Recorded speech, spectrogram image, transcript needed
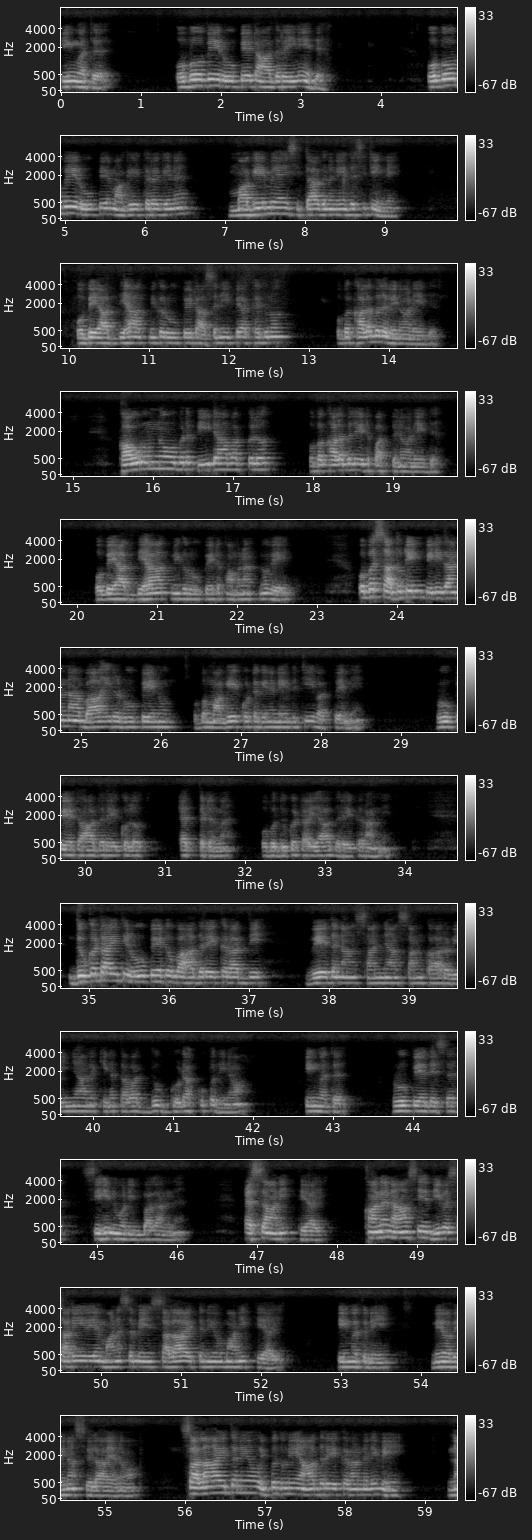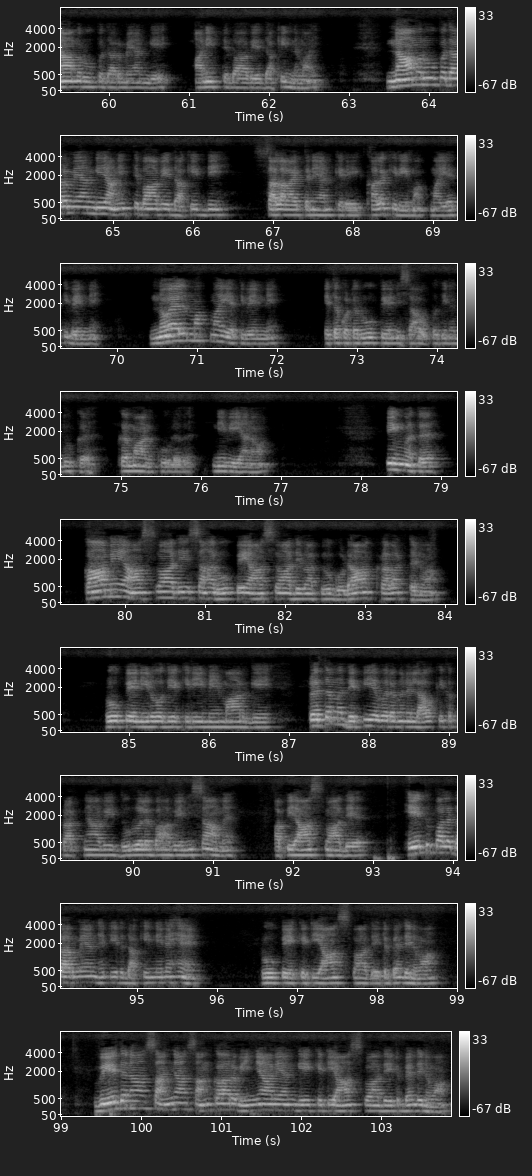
පින්වත ඔබ ඔබේ රූපයට ආදරයි නේද? ඔබ ඔබේ රූපය මගේ කරගෙන මගේම යයි සිතාගෙන නේද සිටින්නේ. ඔබේ අධ්‍යාත්මික රූපයට අසනීපයක් හැදුනොත් ඔබ කලබල වෙනවා නේද? කවුරුන්න ඔබට පීඩාවක් කළොත් ඔබ කලබලයට පත් වෙනවා නේද? ඔබේ අධ්‍යාත්මික රූපයට පමණක් නොවේ. ඔබ සතුටින් පිළිගන්නා බාහිර රූපේනුත් ඔබ මගේ කොටගෙන නේද ජීවත් වෙන්නේ. රූපයට ආදරය කොළොත් ඇත්තටම ඔබ දුකටයි ආදරය කරන්නේ. දුකට අයිති රූපයට ඔබ ආදරය කරද්දි වේදනා සංඥා සංකාර විඤ්ඥාන කියන තවත් දුක් ගොඩක් උපදිනවා. පිංහත රූපය දෙස සිහිනුවනින් බලන්න. ඇස අනිත්‍යයි. කණනාසේ දිව ශරීරය මනස මේ සලායතනයෝ මනිත්‍යයයි. පිංහතුනේ මෙව වෙනස් වෙලා යනවා. සලායතනයෝ ඉපදුනේ ආදරය කරන්න නෙමේ නාමරූප ධර්මයන්ගේ අනිත්‍ය භාවය දකින්නමයි. නාමරූප ධර්මයන්ගේ අනිත්‍ය භාවය දකිද්දී සලායතනයන් කෙරේ කලකිරීමක් මයි ඇති වෙන්නේ. නොවැල්මක් මයි ඇති වෙන්නේ. එතකොට රූපය නිසා උපදින දුක ක්‍රමාණකූලව නිවී යනවා. පින්වත කාමේ ආස්වාදය සහ රූපේ ආස්වාදවක්යෝ ගොඩාක් ක්‍රවට්ටනවා. රූපය නිරෝධය කිරීමේ මාර්ගයේ ප්‍රථම දෙපියවර වන ලෞකික ප්‍රඥාවේ දුර්වලභාවය නිසාම අපි ආස්වාදය හේතුඵල ධර්මයන් හැටියට දකින්නේ නැහැ. රූපය කෙටි ආස්වාදයට බැඳෙනවා. වේදනා සංඥා සංකාර විඤ්ඥාණයන්ගේ කෙටි ආස්වාදයට බැඳෙනවා.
